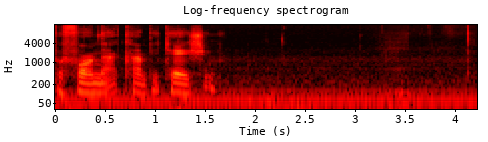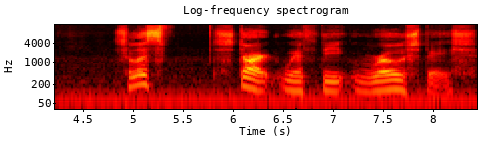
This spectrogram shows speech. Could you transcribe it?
perform that computation. So let's start with the row space.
